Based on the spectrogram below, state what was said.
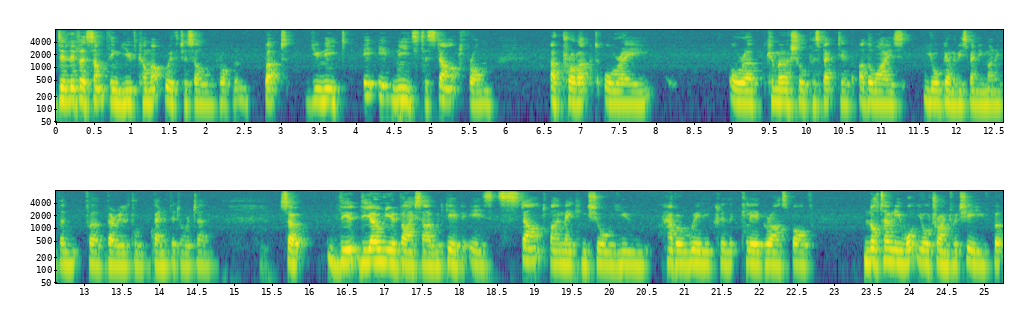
deliver something you've come up with to solve a problem, but you need it, it needs to start from a product or a or a commercial perspective. Otherwise, you're going to be spending money for, for very little benefit or return. So the the only advice I would give is start by making sure you have a really clear, clear grasp of not only what you're trying to achieve, but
